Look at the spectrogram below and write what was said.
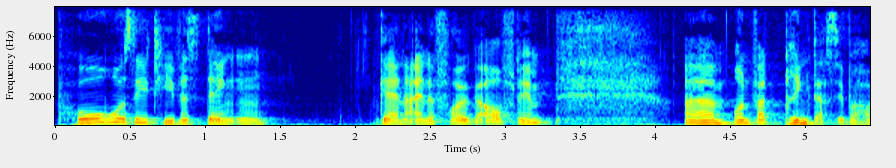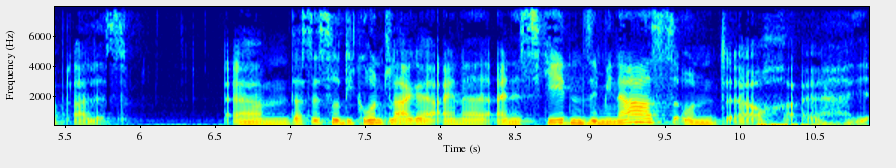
positives Denken gerne eine Folge aufnehmen. Ähm, und was bringt das überhaupt alles? Ähm, das ist so die Grundlage eine, eines jeden Seminars und auch äh,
